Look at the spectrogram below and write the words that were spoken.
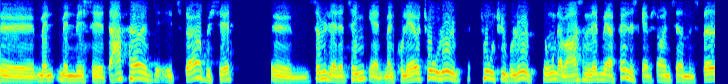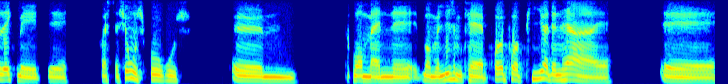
Øh, men, men hvis øh, DAF havde et, et større budget, øh, så ville jeg da tænke, at man kunne lave to løb, to typer løb. Nogle, der var sådan lidt mere fællesskabsorienteret, men stadigvæk med et øh, præstationsfokus. Øh, hvor man, øh, hvor man ligesom kan prøve på at pire den her, øh, øh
